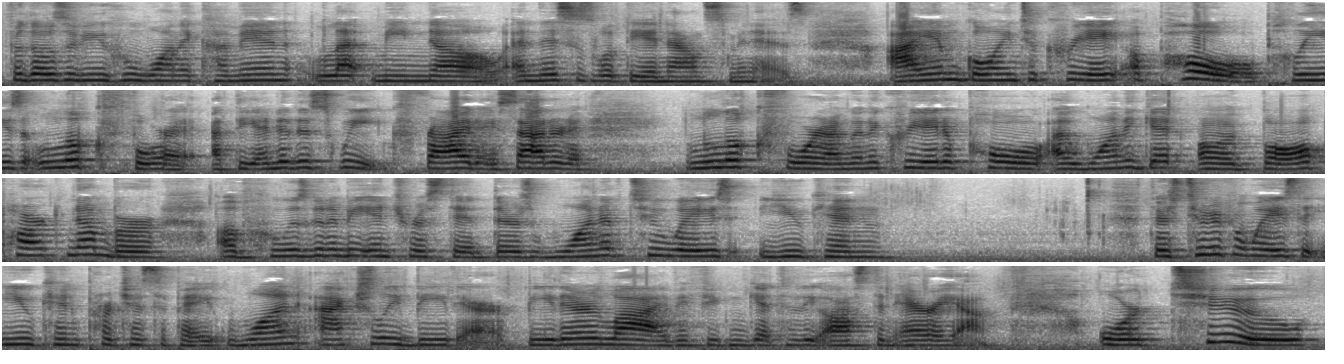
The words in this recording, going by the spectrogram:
For those of you who want to come in, let me know. And this is what the announcement is I am going to create a poll. Please look for it at the end of this week, Friday, Saturday. Look for it. I'm going to create a poll. I want to get a ballpark number of who is going to be interested. There's one of two ways you can there's two different ways that you can participate. One, actually be there, be there live if you can get to the Austin area. Or two,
